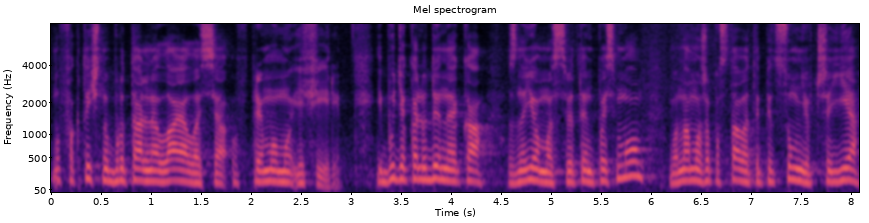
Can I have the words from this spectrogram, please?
ну, фактично брутально лаялася в прямому ефірі. І будь-яка людина, яка знайома з святим письмом, вона може поставити під сумнів, чи є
